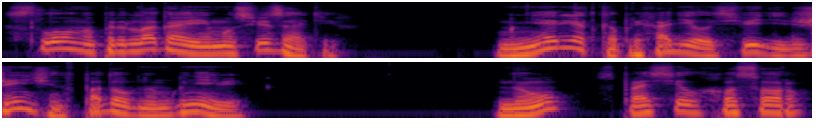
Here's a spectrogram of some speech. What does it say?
словно предлагая ему связать их. Мне редко приходилось видеть женщин в подобном гневе. «Ну?» — спросил Хосорл.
